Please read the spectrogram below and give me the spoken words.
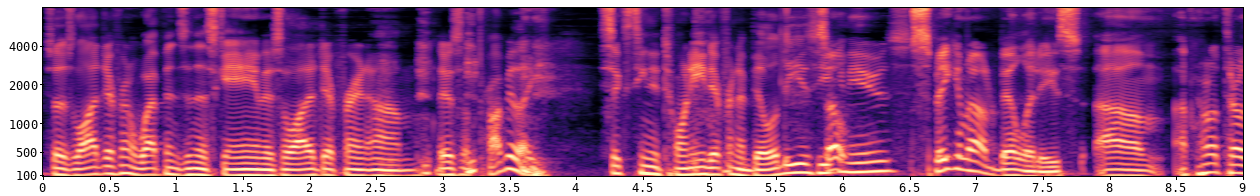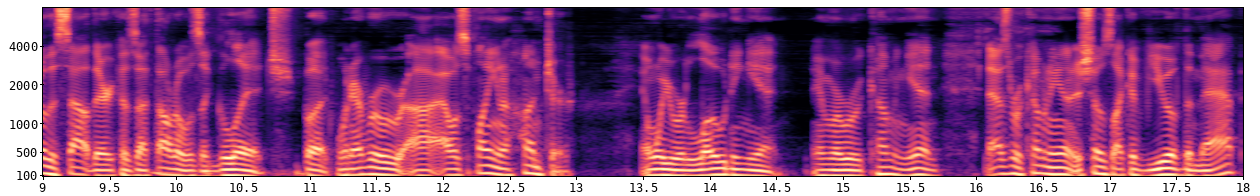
So there's a lot of different weapons in this game. There's a lot of different um there's probably like 16 to 20 different abilities you So, can use. Speaking about abilities, um, I'm going to throw this out there because I thought it was a glitch. But whenever uh, I was playing a hunter and we were loading in and we were coming in, and as we're coming in, it shows like a view of the map.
